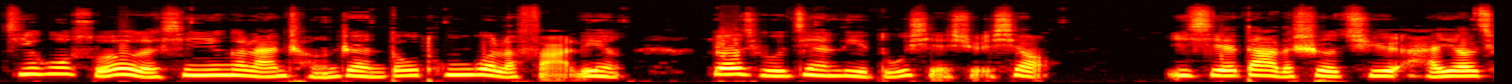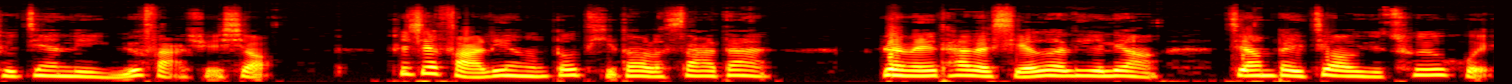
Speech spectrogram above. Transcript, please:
几乎所有的新英格兰城镇都通过了法令，要求建立读写学校。一些大的社区还要求建立语法学校。这些法令都提到了撒旦，认为他的邪恶力量将被教育摧毁。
